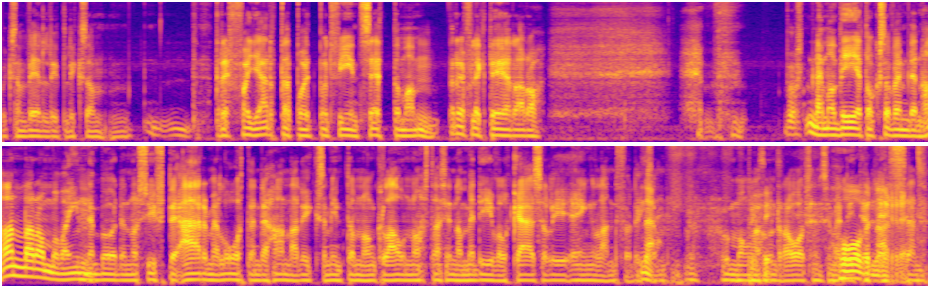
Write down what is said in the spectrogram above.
Liksom väldigt liksom träffar hjärtat på ett, på ett fint sätt och man reflekterar och när man vet också vem den handlar om och vad innebörden och syftet är med låten. Det handlar liksom inte om någon clown någonstans i någon medieval castle i England för liksom hur många Precis. hundra år sedan som är Hovnarret.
